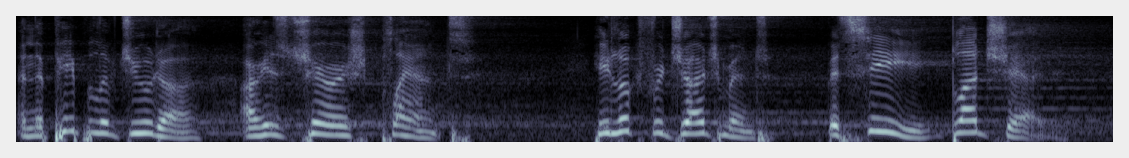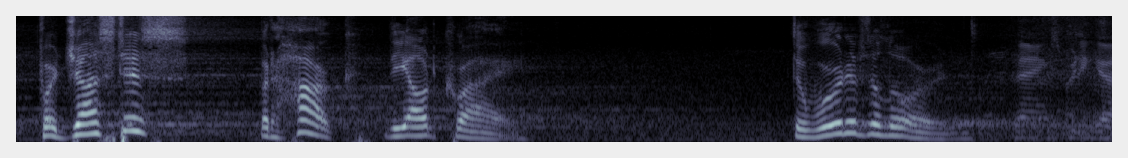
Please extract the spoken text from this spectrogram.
and the people of Judah are his cherished plant. He looked for judgment but see bloodshed, for justice, but hark the outcry. The word of the Lord. Thanks be to God.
